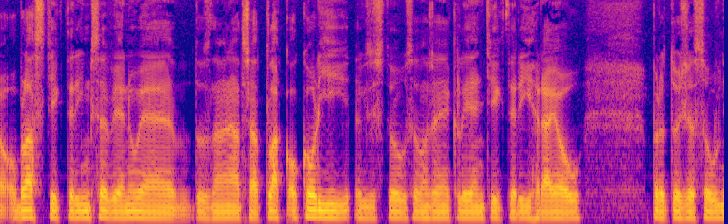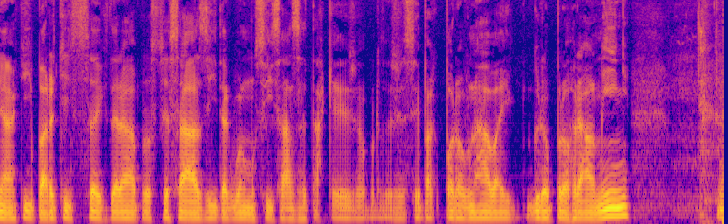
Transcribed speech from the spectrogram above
oblasti, kterým se věnuje, to znamená třeba tlak okolí. Existují samozřejmě klienti, kteří hrajou, protože jsou v nějaký partičce, která prostě sází, tak on musí sázet taky, že? protože si pak porovnávají, kdo prohrál míň. Eh,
